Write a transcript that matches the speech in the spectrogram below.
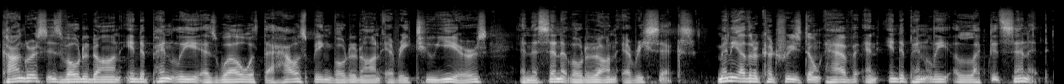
Congress is voted on independently as well, with the House being voted on every two years and the Senate voted on every six. Many other countries don't have an independently elected Senate.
